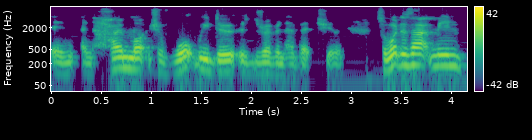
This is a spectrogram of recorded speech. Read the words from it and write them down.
and, and how much of what we do is driven habitually. So what does that mean?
